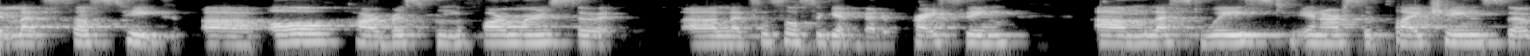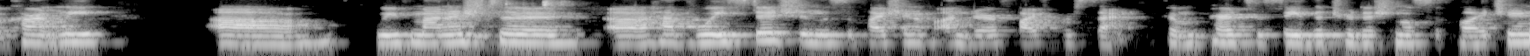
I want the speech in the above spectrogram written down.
it lets us take uh, all harvest from the farmers. So it lets us also get better pricing, um, less waste in our supply chain. So currently. we've managed to have wastage in the supply chain of under 5% compared to, say, the traditional supply chain,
